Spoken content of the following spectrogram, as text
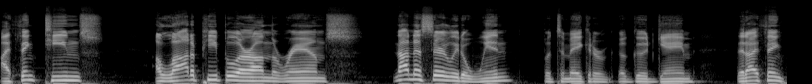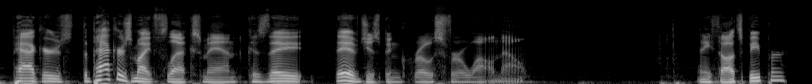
I think teams, a lot of people are on the Rams, not necessarily to win, but to make it a, a good game. that I think Packers the Packers might flex, man, because they they have just been gross for a while now. Any thoughts, Beeper?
